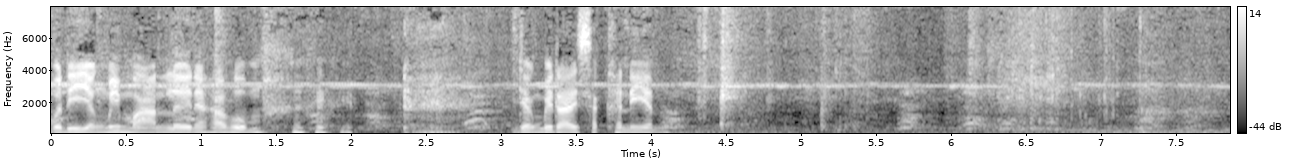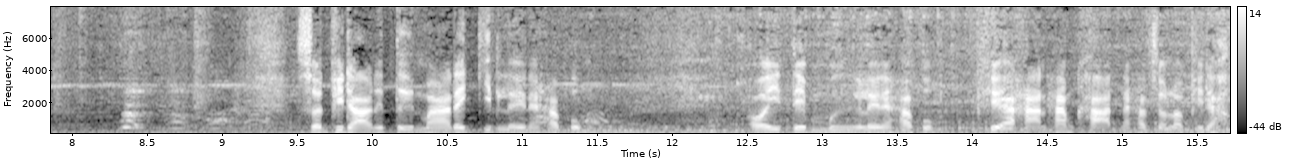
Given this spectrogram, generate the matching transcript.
วันนี้ยังไม่หมานเลยนะครับผม ยังไม่ได้สักคะแนน ส่วนพี่ดาวนี่ตื่นมาได้กินเลยนะครับ ผมอ้อยเต็มมือเลยนะครับ ผมคืออาหารห้ามขาดนะครับสำหรับพี่ดาว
